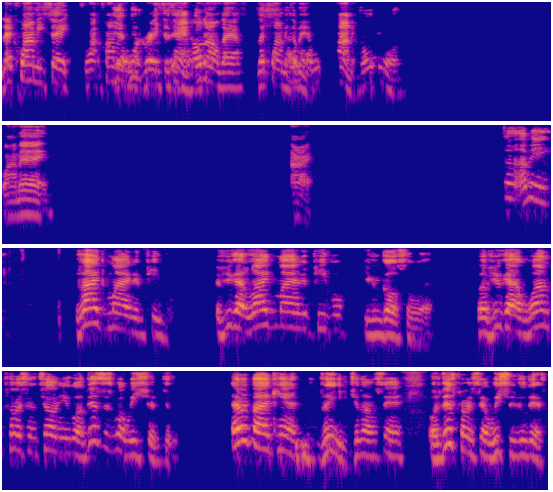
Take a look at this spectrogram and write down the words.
Let Kwame say. Kwa- Kwame Yeah, want to raise his hand. Hold on, Laz. Let Kwame come in. Kwame. Hold on. Kwame. All right. I mean, like-minded people. If you got like-minded people, you can go somewhere. But if you got one person telling you, well, this is what we should do. Everybody can't lead, you know what I'm saying? Or this person said we should do this.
